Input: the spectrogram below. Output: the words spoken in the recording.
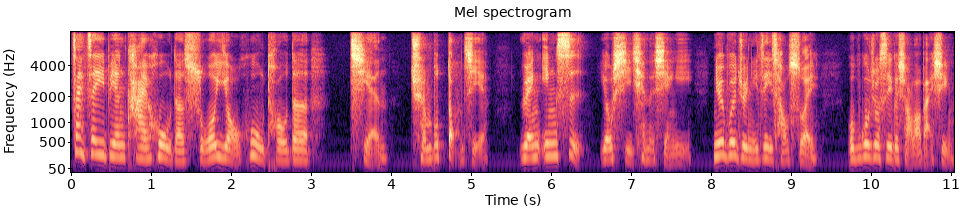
在这一边开户的所有户头的钱全部冻结，原因是有洗钱的嫌疑。你会不会觉得你自己超衰？我不过就是一个小老百姓，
